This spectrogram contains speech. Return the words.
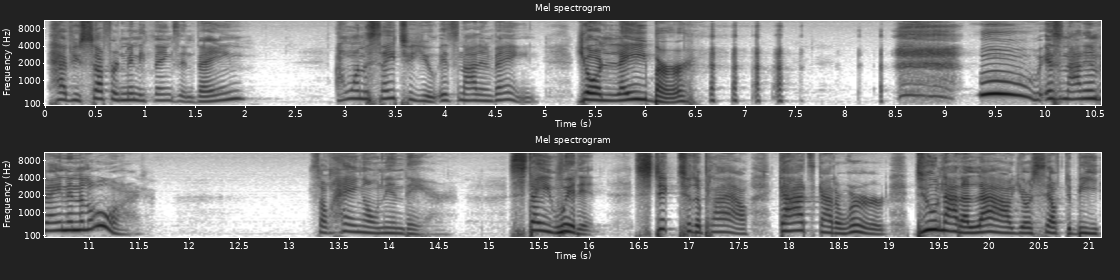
Have you suffered many things in vain? I want to say to you, it's not in vain your labor Ooh, it's not in vain in the Lord. So hang on in there. Stay with it. Stick to the plow. God's got a word. Do not allow yourself to be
